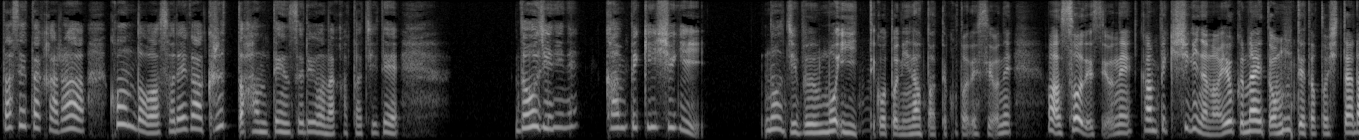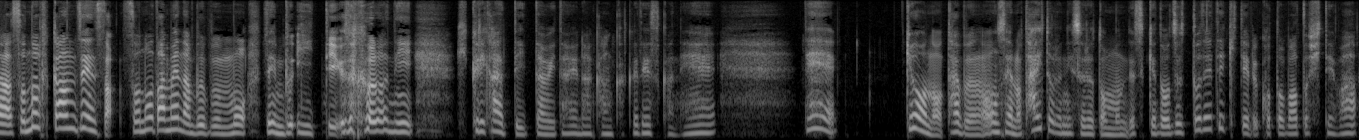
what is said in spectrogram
出せたから今度はそれがくるっと反転するような形で同時にね完璧主義の自分もいいってことになったってことですよね。まあそうですよね。完璧主義なのは良くないと思ってたとしたらその不完全さそのダメな部分も全部いいっていうところに ひっくり返っていったみたいな感覚ですかね。で今日の多分音声のタイトルにすると思うんですけどずっと出てきてる言葉としては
